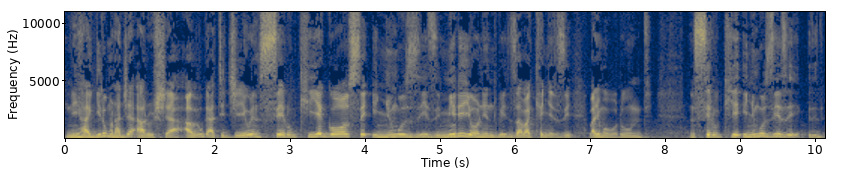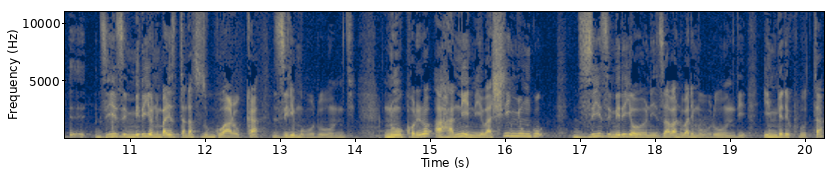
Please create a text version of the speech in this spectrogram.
nihagira umuntu ajya arusha avuga ati jewe nserukiye rwose inyungu z'izi miliyoni ndwi z'abakenyezi bari mu burundi serukiye inyungu z'izi miliyoni imari zitandatu z'ugwaruka ziri mu burundi nuko rero ahanini bashira inyungu z'izi miliyoni z'abantu bari mu burundi imbere kuruta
